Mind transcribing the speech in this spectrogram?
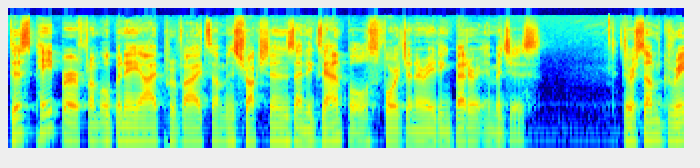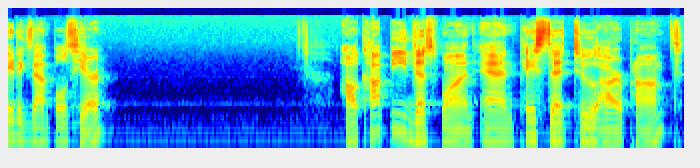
This paper from OpenAI provides some instructions and examples for generating better images. There are some great examples here. I'll copy this one and paste it to our prompt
